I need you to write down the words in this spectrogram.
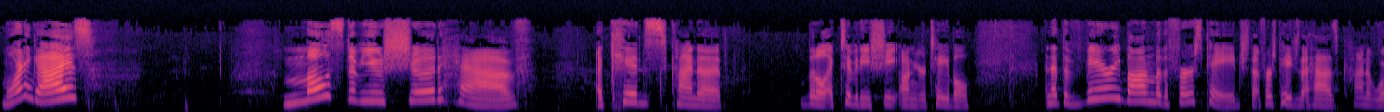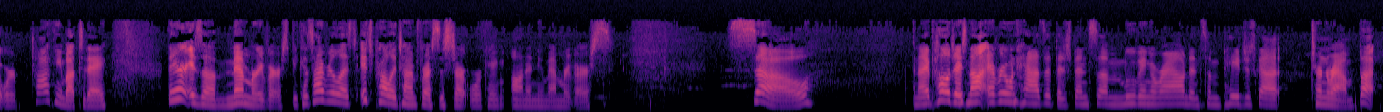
Morning, guys. Most of you should have a kid's kind of little activity sheet on your table. And at the very bottom of the first page, that first page that has kind of what we're talking about today, there is a memory verse because I realized it's probably time for us to start working on a new memory verse. So, and I apologize, not everyone has it. There's been some moving around and some pages got turned around. But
